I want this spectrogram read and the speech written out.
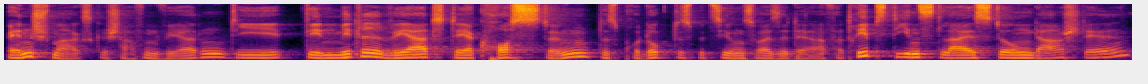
Benchmarks geschaffen werden, die den Mittelwert der Kosten des Produktes beziehungsweise der Vertriebsdienstleistung darstellen.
